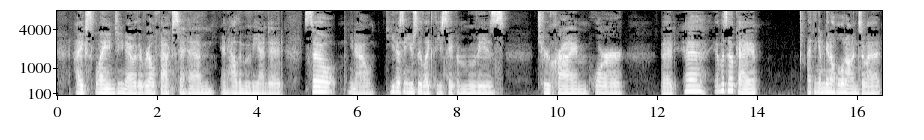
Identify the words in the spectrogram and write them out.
I explained, you know, the real facts to him and how the movie ended. So, you know, he doesn't usually like these type of movies, true crime, horror, but eh, it was okay. I think I'm going to hold on to it.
